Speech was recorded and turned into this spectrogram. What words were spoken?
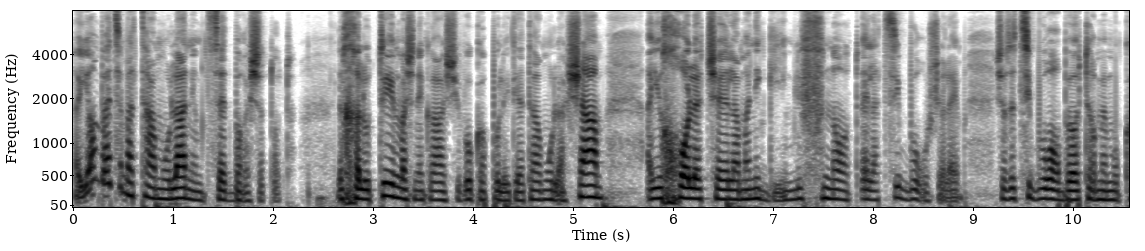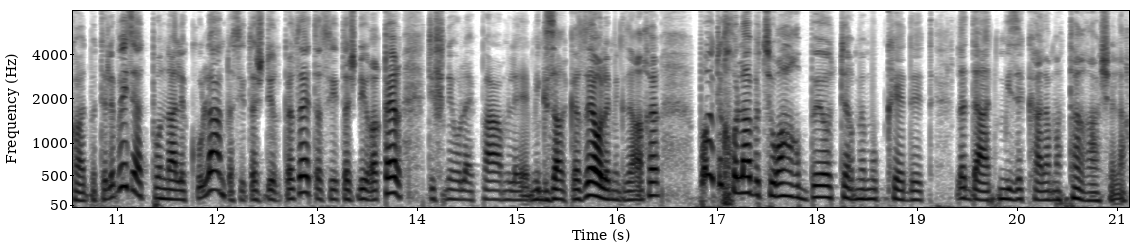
היום בעצם התעמולה נמצאת ברשתות. לחלוטין, מה שנקרא השיווק הפוליטי, התעמולה שם, היכולת של המנהיגים לפנות אל הציבור שלהם. עכשיו, זה ציבור הרבה יותר ממוקד. בטלוויזיה את פונה לכולם, תעשי תשדיר כזה, תעשי תשדיר אחר, תפני אולי פעם למגזר כזה או למגזר אחר. פה את יכולה בצורה הרבה יותר ממוקדת לדעת מי זה קהל המטרה שלך,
